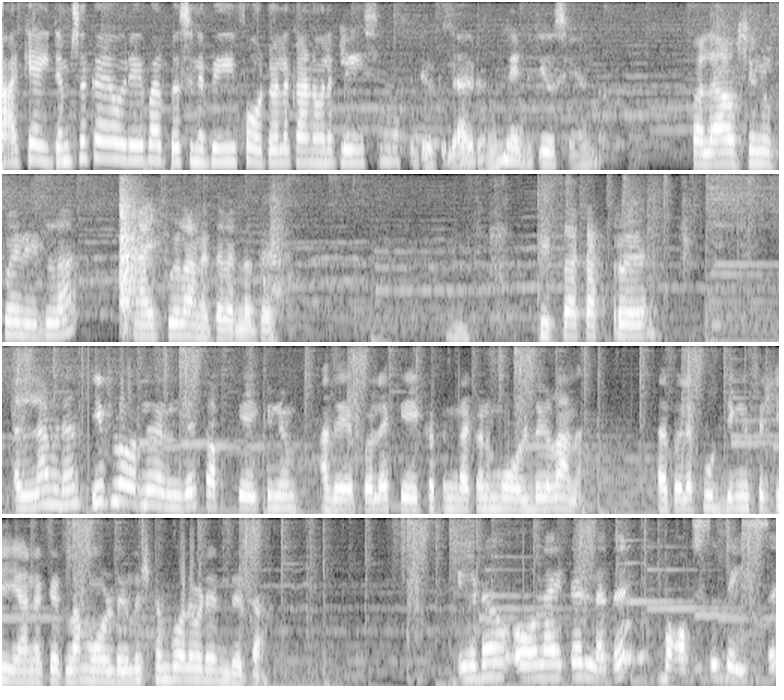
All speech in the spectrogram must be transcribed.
ബാക്കി ഐറ്റംസ് ഒക്കെ ഒരേ പർപ്പസിന് ഇപ്പൊ ഈ ഫോട്ടോയിലൊക്കെ കാണുന്ന പോലെ ഗ്ലേസിംഗ് ഒക്കെ കിട്ടില്ല അവർ വേണ്ടിട്ട് യൂസ് ചെയ്യുന്നത് പല ആവശ്യങ്ങൾക്ക് വേണ്ടിയിട്ടുള്ള നൈഫുകളാണ് കേട്ടോ വരുന്നത്. പിസ കട്ടർ എല്ലാം ഇവിടെ ഈ ഫ്ലോറിൽ വരുന്നത് കപ്പ് കേക്കിനും അതേപോലെ കേക്ക് ഒക്കെ ഉണ്ടാക്കുന്ന മോൾഡുകളാണ് അതുപോലെ പുഡിങ് സെറ്റ് ചെയ്യാനൊക്കെ ഉള്ള മോൾഡുകൾ ഇഷ്ടം പോലെ ഇവിടെ ഉണ്ട് കേട്ടോ. ഇവിടെ ഓൾ ആയിട്ടുള്ളത് ബോക്സ് ബേസ്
